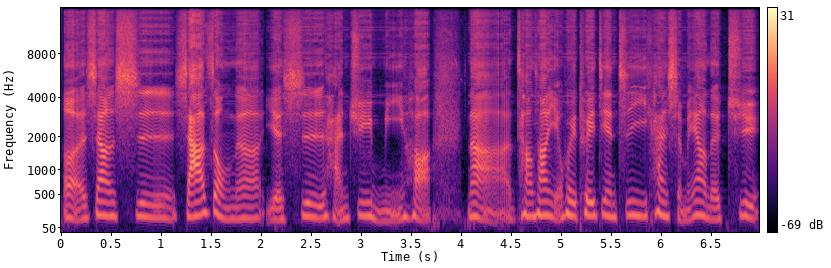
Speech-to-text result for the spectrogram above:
呃，像是霞总呢也是韩剧迷哈，那常常也会推荐之一看什么样的剧。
